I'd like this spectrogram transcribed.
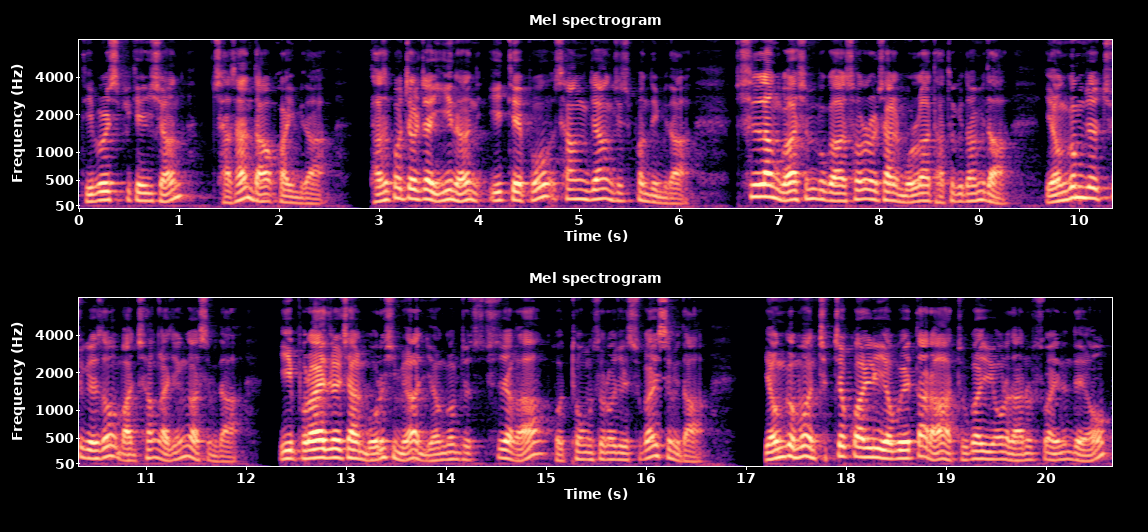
디버시피케이션, 자산 다각화입니다. 다섯 번째 글자 E는 ETF, 상장 지수 펀드입니다. 신랑과 신부가 서로를 잘 몰라 다투기도 합니다. 연금저축에서 마찬가지인 것 같습니다. 이 브라이드를 잘 모르시면 연금저축 투자가 고통스러워질 수가 있습니다. 연금은 직접 관리 여부에 따라 두 가지 유형으로 나눌 수가 있는데요.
